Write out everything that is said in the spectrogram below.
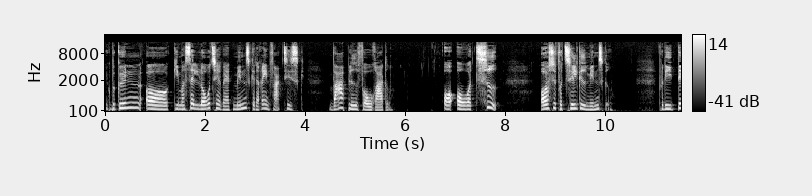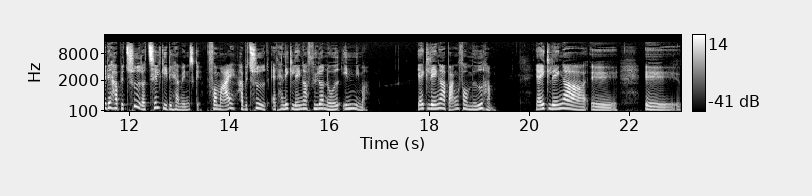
Jeg kunne begynde at give mig selv lov til at være et menneske, der rent faktisk var blevet forurettet. Og over tid også få tilgivet mennesket. Fordi det, det har betydet at tilgive det her menneske, for mig har betydet, at han ikke længere fylder noget inden i mig. Jeg er ikke længere bange for at møde ham. Jeg er ikke længere... Øh, øh,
